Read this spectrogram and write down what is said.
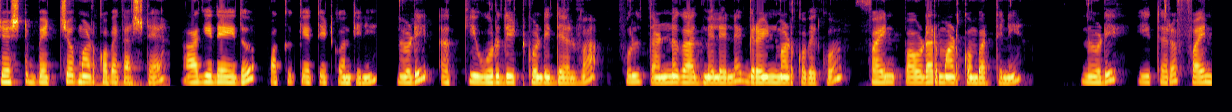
ಜಸ್ಟ್ ಬೆಚ್ಚಗೆ ಮಾಡ್ಕೋಬೇಕಷ್ಟೇ. ಆಗಿದೆ ಇದು, ಪಕ್ಕಕ್ಕೆ ಎತ್ತಿಟ್ಕೊತೀನಿ. ನೋಡಿ, ಅಕ್ಕಿ ಹುರಿದಿಟ್ಕೊಂಡಿದ್ದೆ ಅಲ್ವಾ? ಫುಲ್ ತಣ್ಣಗಾದ್ಮೇಲೆ ಗ್ರೈಂಡ್ ಮಾಡ್ಕೋಬೇಕು. ಫೈನ್ ಪೌಡರ್ ಮಾಡ್ಕೊಂಬರ್ತೀನಿ. ನೋಡಿ, ಈ ಥರ ಫೈನ್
